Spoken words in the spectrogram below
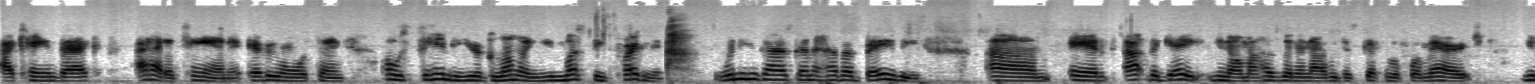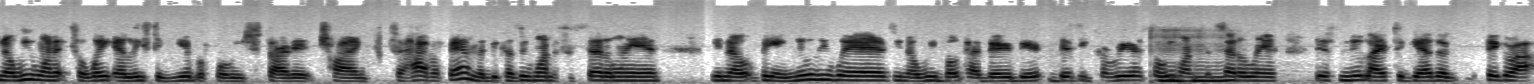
I came back. I had a tan, and everyone was saying, "Oh, Sandy, you're glowing. You must be pregnant. When are you guys gonna have a baby?" Um, and out the gate, you know, my husband and I we discussed before marriage you know, we wanted to wait at least a year before we started trying to have a family because we wanted to settle in. You know, being newlyweds, you know, we both had very busy careers, so we mm-hmm. wanted to mm-hmm. settle in this new life together, figure out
